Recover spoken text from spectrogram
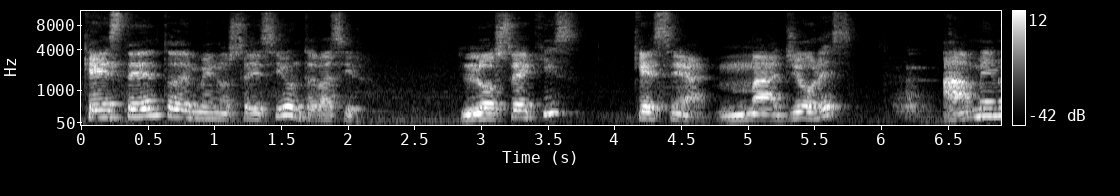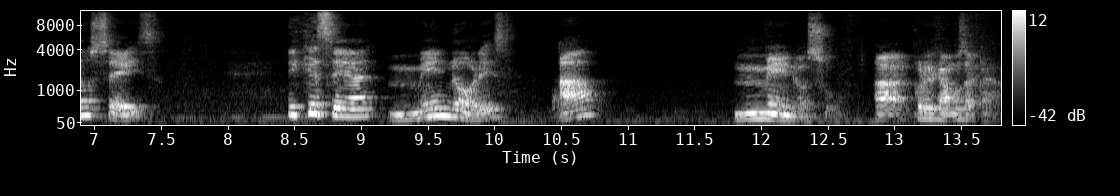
que esté dentro de menos 6 y 1, entonces va a decir los x que sean mayores a menos 6 y que sean menores a menos 1 corrijamos acá.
